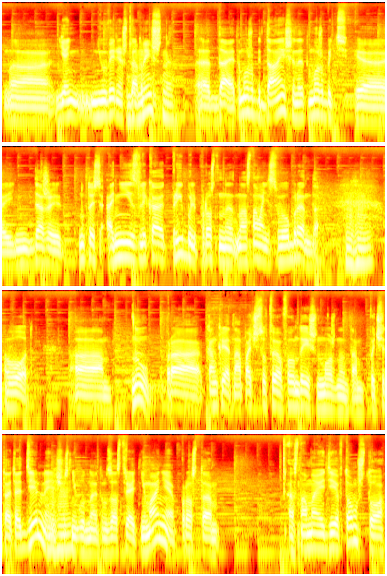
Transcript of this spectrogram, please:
э, я не уверен, что Donation? Это, э, да, это может быть donation, это может быть, э, даже... Ну, то есть они извлекают прибыль просто на, на основании своего бренда. Угу. Вот. А, ну, про конкретно Apache Software Foundation можно там почитать отдельно. Я сейчас не буду на этом заострять внимание. Просто основная идея в том, что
